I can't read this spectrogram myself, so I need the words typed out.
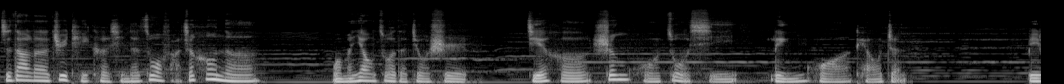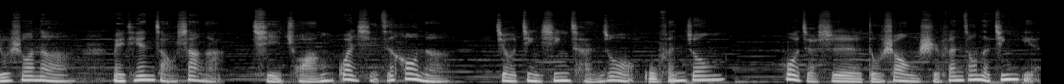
知道了具体可行的做法之后呢，我们要做的就是结合生活作息，灵活调整。比如说呢，每天早上啊起床盥洗之后呢，就静心禅坐五分钟，或者是读诵十分钟的经典，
